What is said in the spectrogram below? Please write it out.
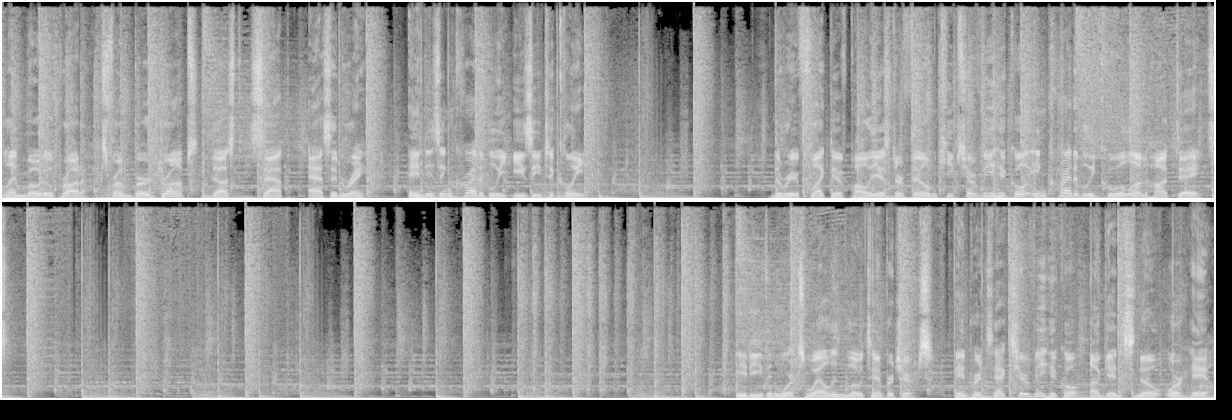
Lanmodo products from bird drops, dust, sap, acid rain, and is incredibly easy to clean. The reflective polyester film keeps your vehicle incredibly cool on hot days. It even works well in low temperatures and protects your vehicle against snow or hail.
